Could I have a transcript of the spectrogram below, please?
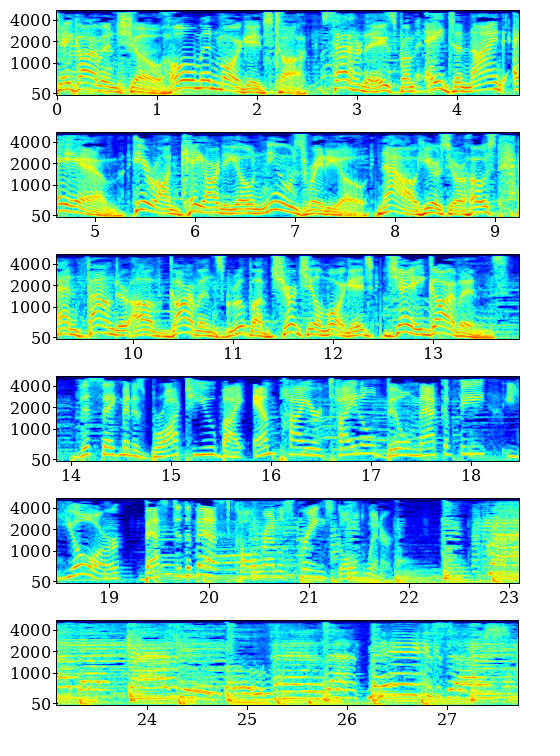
Jay Garvin Show, Home and Mortgage Talk. Saturdays from 8 to 9 a.m. here on KRDO News Radio. Now, here's your host and founder of Garvin's Group of Churchill Mortgage, Jay Garvins. This segment is brought to you by Empire Title, Bill McAfee, your best of the best Colorado Springs gold winner. Grab that cash with both hands and make a stash.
